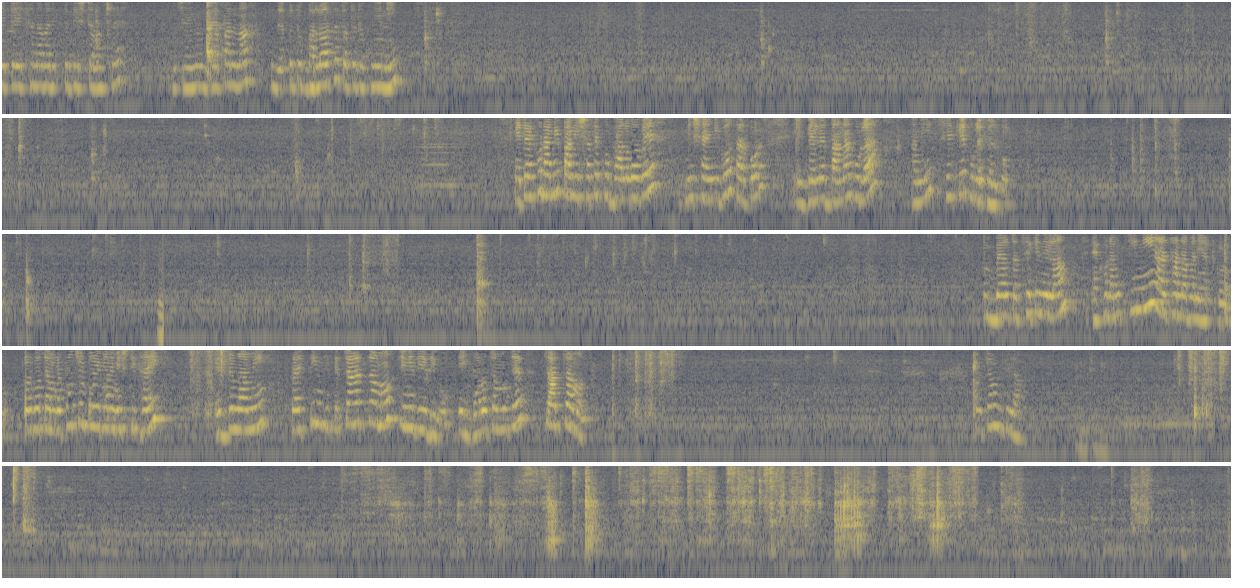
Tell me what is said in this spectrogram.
এইটা এখানে আবার একটু ডিস্টার্ব আছে। যাই হোক, ব্যাপার না, যতটুকু ভালো আছে ততটুকু নিয়ে নিই। এটা এখন আমি পানির সাথে খুব ভালোভাবে মিশাই নিব। তারপর এই বেলের দানাগুলা আমি ছেঁকে তুলে ফেলব। বেলটা ছেঁকে নিলাম। এখন আমি চিনি আর ঠান্ডা পানি অ্যাড করব। পরবর্তী আমরা প্রচুর পরিমাণে মিষ্টি খাই। এর জন্য আমি প্রায় তিন থেকে চার চামচ চিনি দিয়ে দিব। এই বড় চামচের চার চামচ। চামচ দিলাম?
